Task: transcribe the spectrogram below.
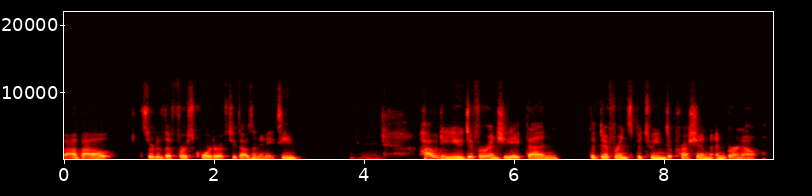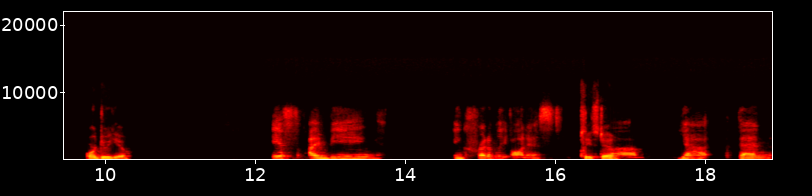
about sort of the first quarter of 2018. Mm-hmm. How do you differentiate then the difference between depression and burnout? Or do you? If I'm being incredibly honest, please do. Um, yeah, then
